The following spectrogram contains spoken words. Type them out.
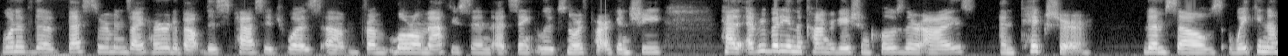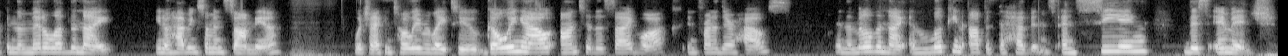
one of the best sermons i heard about this passage was um, from laurel mathewson at st luke's north park and she had everybody in the congregation close their eyes and picture themselves waking up in the middle of the night, you know, having some insomnia, which I can totally relate to, going out onto the sidewalk in front of their house in the middle of the night and looking up at the heavens and seeing this image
